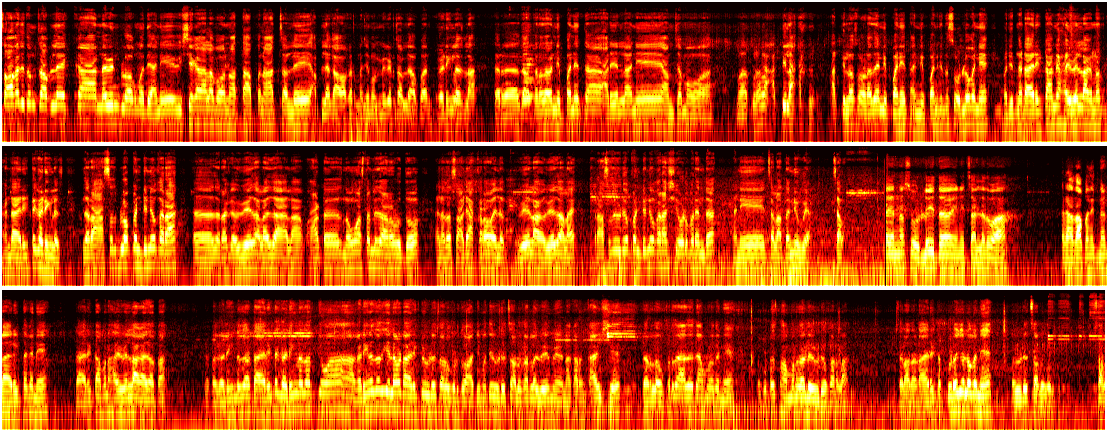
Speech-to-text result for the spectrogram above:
स्वागत आहे तुमचं आपल्या एका नवीन ब्लॉगमध्ये आणि विषय काय झाला भाऊ आता आपण आज चाललोय आपल्या गावाकडे. म्हणजे मम्मीकडे चाललोय आपण गडिंग्लजला. तर जाताना जरा निपाणीत आर्यनला आणि आमच्या मावा कुणाला? आत्तीला. आत्तीला सोडायचं आहे निपाणीत. आणि निपाणी तिथं सोडलो का नाही मग तिथनं डायरेक्ट आम्ही हायवेला लागणार आणि डायरेक्ट गडिंग्लज. जरा असंच ब्लॉग कंटिन्यू करा. जरा ग- वेळ झाला जायला. आठ नऊ वाजता मी जाणार होतो. आणि आता साडे अकरा व्हायला वेळ ला वेळ आहे तर असाच व्हिडिओ कंटिन्यू करा शेवटपर्यंत. आणि चला आता निघूया. चला. यांना सोडलं इथं याने चालल्यात वा आणि आता आपण इथनं डायरेक्ट का नाही डायरेक्ट आपण हायवेला लागायचं आता. आता गडिंगला जात डायरेक्ट गडिंगला जात किंवा हा, गडिंगला जात गेल्यावर डायरेक्ट व्हिडिओ चालू करतो. आधीमध्ये व्हिडिओ चालू करायला वेळ मिळणार कारण काय विषय जर लवकर जायचं त्यामुळे का नाही कुठंच थांबणं झालं व्हिडिओ करायला. चला आता डायरेक्ट पुढे गेलो का नाही व्हिडिओ चालू करतो. चाल.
